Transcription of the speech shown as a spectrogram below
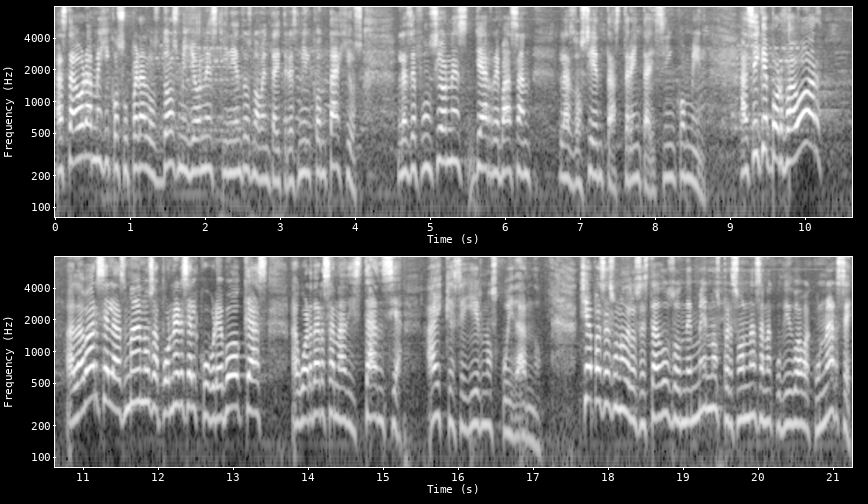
Hasta ahora México supera los 2.593.000 contagios. Las defunciones ya rebasan las 235.000. Así que por favor, a lavarse las manos, a ponerse el cubrebocas, a guardar sana distancia. Hay que seguirnos cuidando. Chiapas es uno de los estados donde menos personas han acudido a vacunarse.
